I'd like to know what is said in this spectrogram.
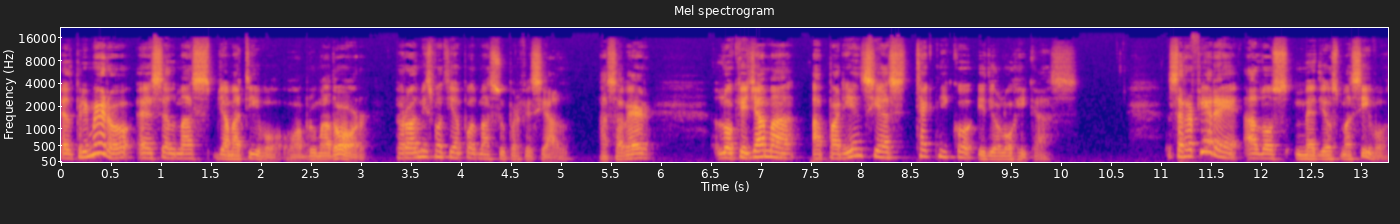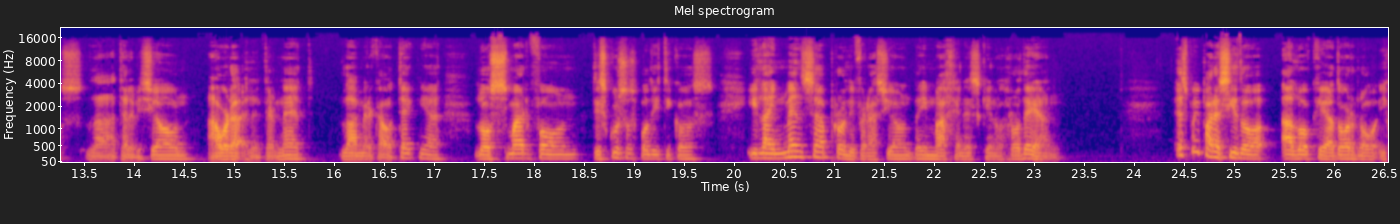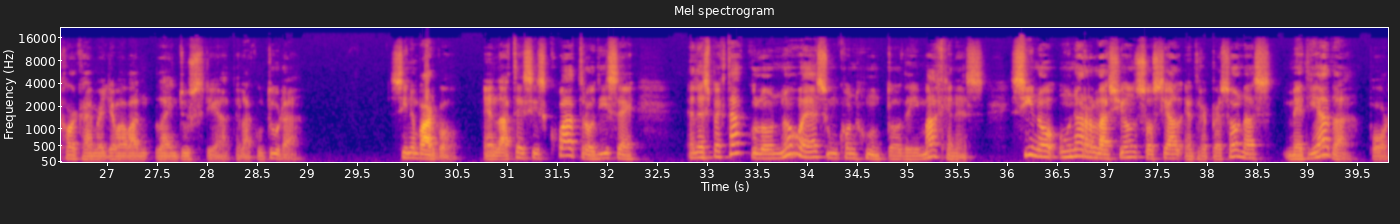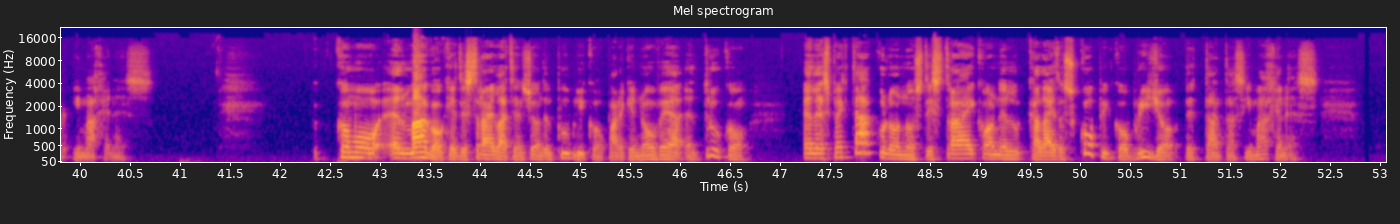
El primero es el más llamativo o abrumador, pero al mismo tiempo el más superficial, a saber, lo que llama apariencias técnico-ideológicas. Se refiere a los medios masivos, la televisión, ahora el Internet, la mercadotecnia, los smartphones, discursos políticos y la inmensa proliferación de imágenes que nos rodean. Es muy parecido a lo que Adorno y Horkheimer llamaban la industria de la cultura. Sin embargo, en la tesis 4 dice, el espectáculo no es un conjunto de imágenes, sino una relación social entre personas mediada por imágenes. Como el mago que distrae la atención del público para que no vea el truco, el espectáculo nos distrae con el caleidoscópico brillo de tantas imágenes.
